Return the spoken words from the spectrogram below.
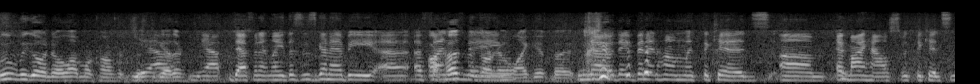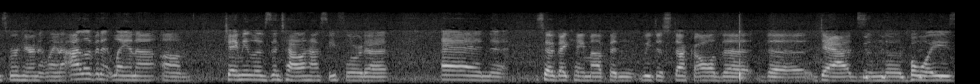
We will be going to a lot more conferences together. Yeah, definitely. This is going to be a, a Our fun husbands thing. aren't going to like it, but no, they've been at home with the kids, um, at my house with the kids since we're here in Atlanta. I live in Atlanta. Um, Jamie lives in Tallahassee, Florida, and so they came up and we just stuck all the the dads and the boys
